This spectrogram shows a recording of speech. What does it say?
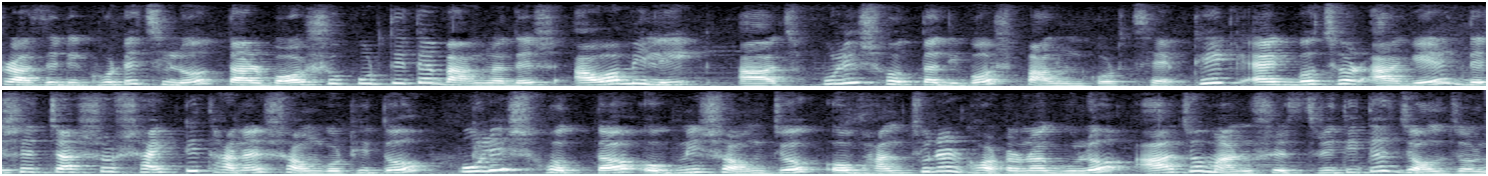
ট্রাজেডি ঘটেছিল তার বর্ষপূর্তিতে বাংলাদেশ আওয়ামী লীগ আজ পুলিশ হত্যা দিবস পালন করছে। ঠিক এক বছর আগে দেশের চারশো ষাটটি থানায় সংগঠিত পুলিশ হত্যা, অগ্নিসংযোগ ও ভাঙচুরের ঘটনাগুলো আজও মানুষের স্মৃতিতে জলজল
